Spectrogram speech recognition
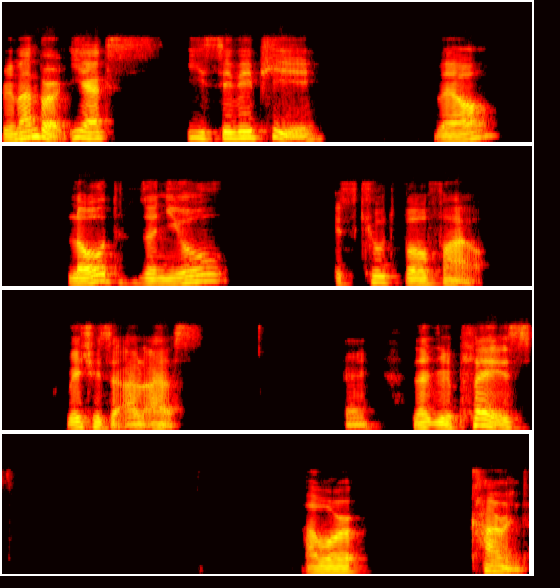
remember exe CVP will load the new executable file, which is ls. Okay, that replaced our current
